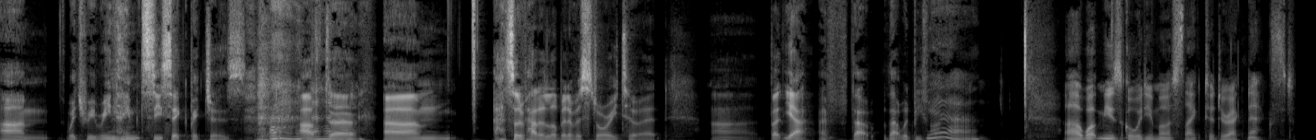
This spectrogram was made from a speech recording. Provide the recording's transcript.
Um, which we renamed Seasick Pictures after um, I sort of had a little bit of a story to it. Uh, but yeah, I've, that that would be fun. Yeah. Uh, what musical would you most like to direct next?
